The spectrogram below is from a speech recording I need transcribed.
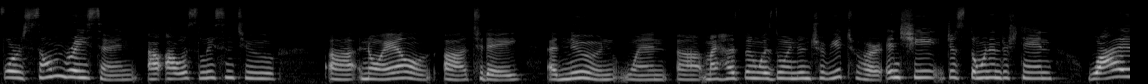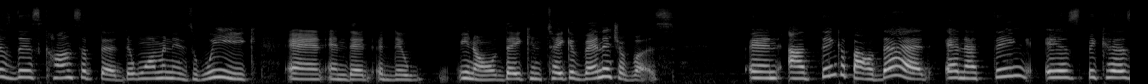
For some reason I, I was listening to uh, noel uh, today at noon when uh, my husband was doing the interview to her. And she just don't understand why is this concept that the woman is weak and and that and they, you know they can take advantage of us. And i think about that and i think is because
